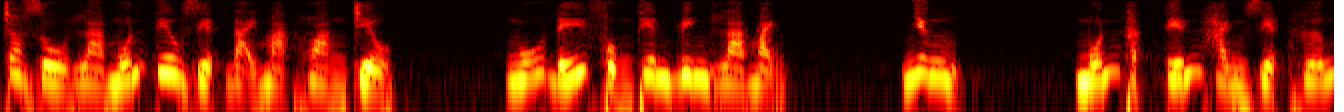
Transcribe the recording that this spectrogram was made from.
Cho dù là muốn tiêu diệt Đại Mạc Hoàng Triều. Ngũ đế phụng thiên binh là mạnh. Nhưng. Muốn thật tiến hành diệt hướng.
